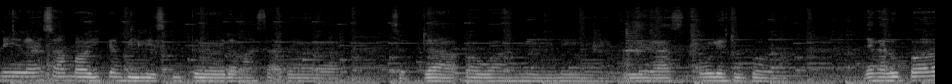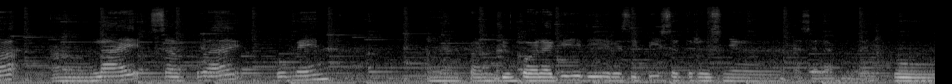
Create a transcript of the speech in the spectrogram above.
Inilah sambal ikan bilis kita. Dah masak dah sedap bau wangi ni boleh ras boleh cuba. Jangan lupa um, like subscribe komen um, jumpa lagi di resipi seterusnya. Assalamualaikum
